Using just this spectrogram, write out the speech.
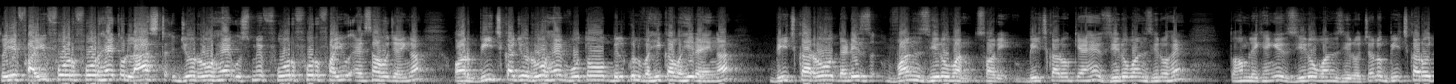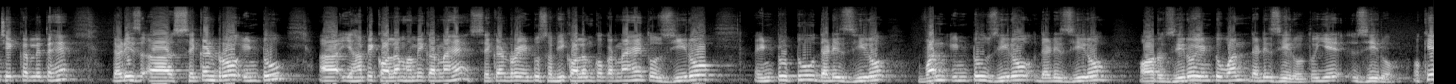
तो ये फाइव, फोर फोर है तो लास्ट जो रो है, उसमें फोर फोर फाइव ऐसा हो जाएगा, और बीच का जो रो है, वो तो बिल्कुल वही का वही रहेगा। बीच का row that is one zero one sorry बीच का रो क्या है ज़ीरो वन ज़ीरो है तो हम लिखेंगे ज़ीरो वन ज़ीरो चलो, बीच का रो चेक कर लेते हैं। That is second row into यहाँ पे कॉलम हमें करना है सेकंड रो इंटू सभी कॉलम को करना है तो zero into two that is zero one into zero that is zero और zero into one that is zero तो ये ज़ीरो ओके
